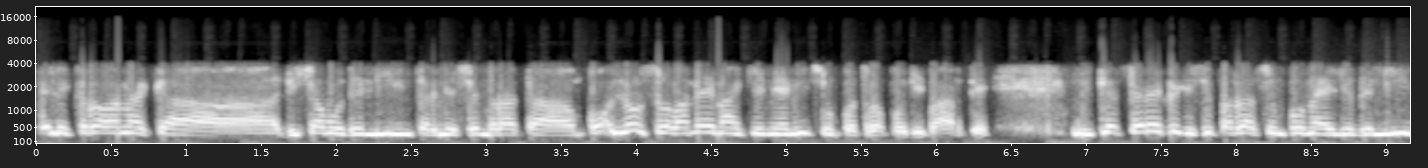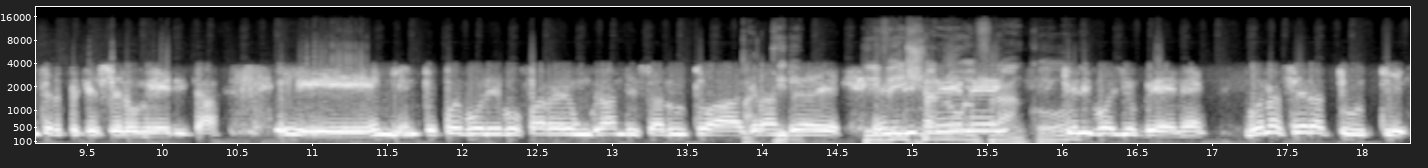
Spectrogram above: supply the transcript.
telecronaca diciamo dell'Inter mi è sembrata un po', non solo a me ma anche ai miei amici un po' troppo di parte. Mi piacerebbe che si parlasse un po' meglio dell'Inter perché se lo merita. E, e niente, poi volevo fare un grande saluto a ma grande ti, ti riferisci a noi Franco? Che li voglio bene. Buonasera a tutti.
